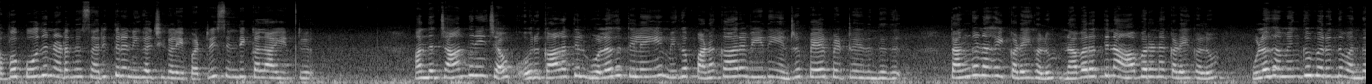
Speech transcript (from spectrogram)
அவ்வப்போது நடந்த சரித்திர நிகழ்ச்சிகளை பற்றி சிந்திக்கலாயிற்று. அந்த சாந்தினி சவுக் ஒரு காலத்தில் உலகத்திலேயே மிக பணக்கார வீதி என்று பெயர் பெற்றிருந்தது. தங்க நகை கடைகளும் நவரத்தின ஆபரண கடைகளும் உலகமெங்குமிருந்து வந்த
